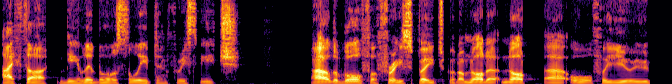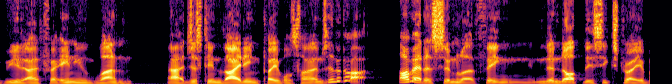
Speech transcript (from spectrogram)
I thought the Liberals believed in free speech. Uh, I'm all for free speech, but I'm not a, not uh, all for you, you know, for anyone uh, just invading people's homes. And I, I've had a similar thing, not this extreme,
